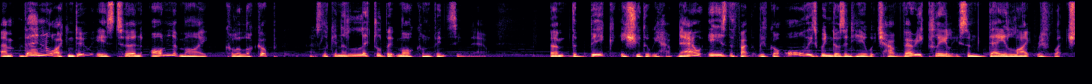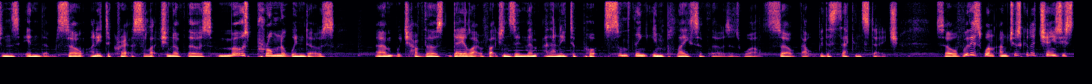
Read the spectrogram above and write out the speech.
Um, then what I can do is turn on my color lookup and it's looking a little bit more convincing now. Um, the big issue that we have now is the fact that we've got all these windows in here which have very clearly some daylight reflections in them. So I need to create a selection of those most prominent windows um, which have those daylight reflections in them and I need to put something in place of those as well. So that would be the second stage. So for this one, I'm just going to change this,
